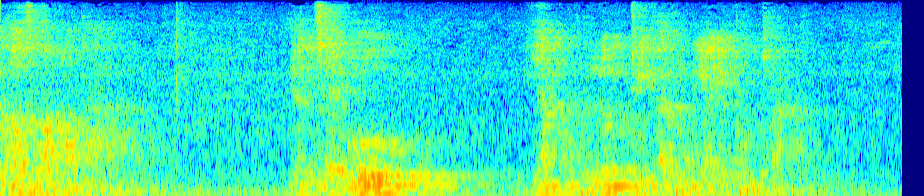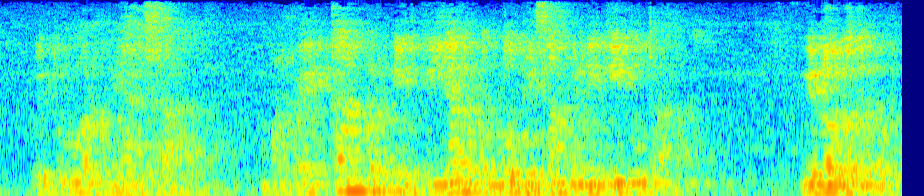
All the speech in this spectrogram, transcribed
Allah Subhanahu wa taala. Dan sewu yang belum dikaruniai putra. Itu luar biasa. Mereka berikhtiar untuk bisa memiliki putra. You know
